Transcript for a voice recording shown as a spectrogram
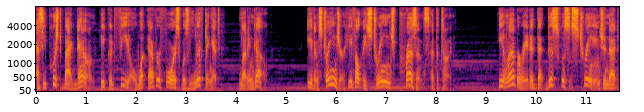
As he pushed back down, he could feel whatever force was lifting it letting go. Even stranger, he felt a strange presence at the time. He elaborated that this was strange in that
